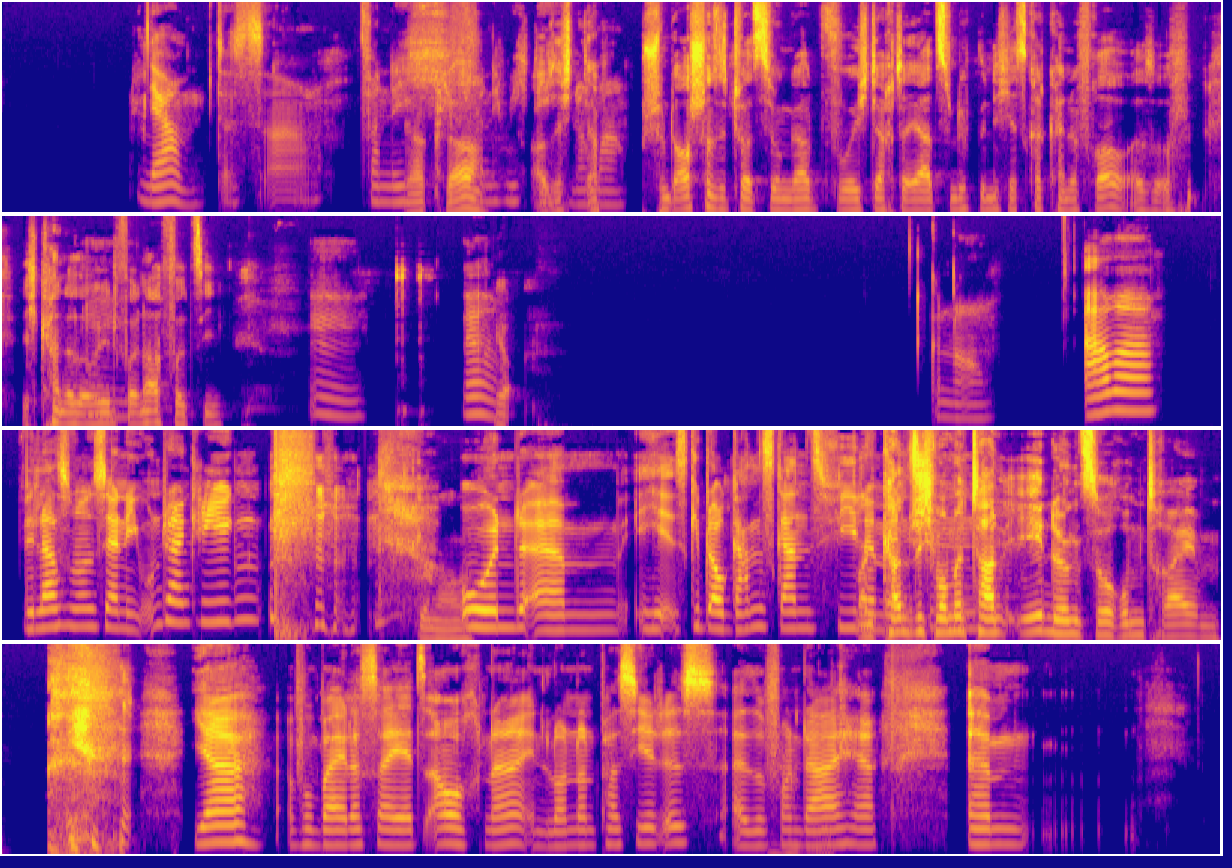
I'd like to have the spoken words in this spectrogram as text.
ja, das äh, fand Ja, ich, klar. fand ich wichtig Also ich habe bestimmt auch schon Situationen gehabt, wo ich dachte, ja, zum Glück bin ich jetzt gerade keine Frau. Also ich kann das auf jeden Mhm. Fall nachvollziehen. Mhm. Ja, Ja. genau. Aber wir lassen uns ja nicht unterkriegen. Genau. Und ähm, hier- es gibt auch ganz, ganz viele Man kann sich Menschen. momentan eh nirgendwo rumtreiben. Ja, wobei das ja jetzt auch, ne, in London passiert ist. Also von daher, ähm,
